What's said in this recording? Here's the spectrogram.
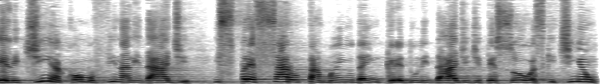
ele tinha como finalidade expressar o tamanho da incredulidade de pessoas que tinham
